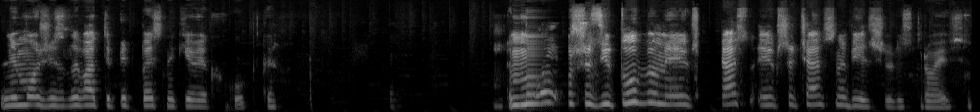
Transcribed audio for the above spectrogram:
не може зливати підписників як кубки. Тому що з Ютубом я, якщо чесно, якщо чесно, більше розстроївся.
